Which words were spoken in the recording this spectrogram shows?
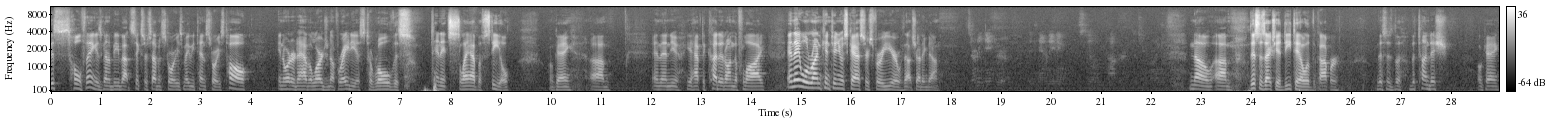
this whole thing is going to be about six or seven stories, maybe 10 stories tall, in order to have a large enough radius to roll this 10 inch slab of steel. Okay? Um, and then you, you have to cut it on the fly. And they will run continuous casters for a year without shutting down. No, um, this is actually a detail of the copper. This is the, the tundish, okay?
